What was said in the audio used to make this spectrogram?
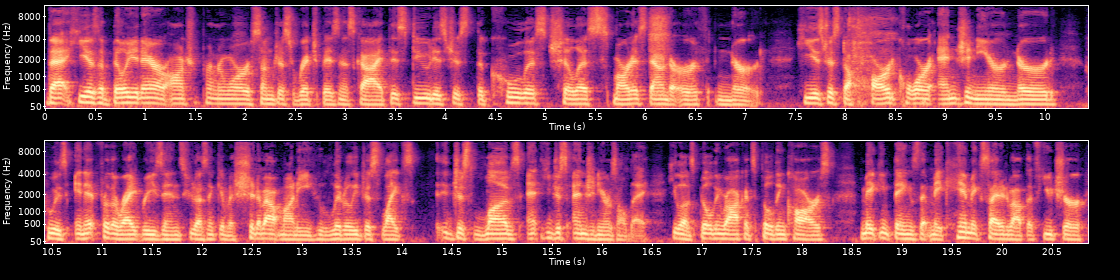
That he is a billionaire or entrepreneur or some just rich business guy. This dude is just the coolest, chillest, smartest, down to earth nerd. He is just a hardcore engineer nerd who is in it for the right reasons, who doesn't give a shit about money, who literally just likes, just loves, and he just engineers all day. He loves building rockets, building cars, making things that make him excited about the future.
